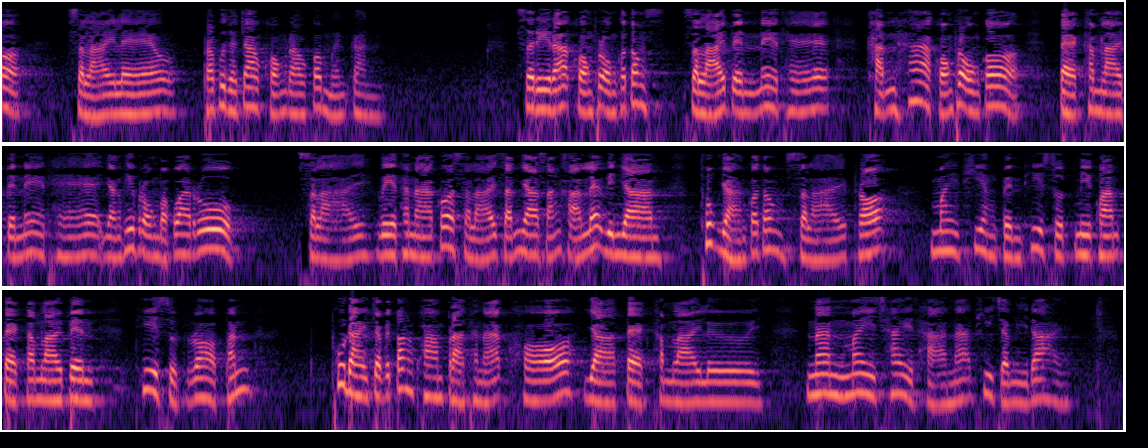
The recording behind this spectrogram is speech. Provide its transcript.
สลายแล้ว พระพุทธเจ้าของเราก็เหมือนกัน สรีระของพระองค์ก็ต้องสลายเป็นแน่แท้ ขันห้าของพระองค์ก็แตกทำลายเป็นแน่แท้ อย่างที่พระองค์บอกว่ารูปสลาย เวทนาก็สลายสัญญาสังขารและวิญญาณ ทุกอย่างก็ต้องสลาย เพราะไม่เที่ยงเป็นที่สุดมีความแตกทำลายเป็นที่สุดรอบพันผู้ใดจะไปตั้งความปรารถนาขออย่าแตกทำลายเลย นั่นไม่ใช่ฐานะที่จะมีได้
